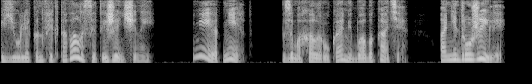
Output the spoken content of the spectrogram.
Юля конфликтовала с этой женщиной? Нет, нет. Замахала руками баба Катя. Они дружили.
